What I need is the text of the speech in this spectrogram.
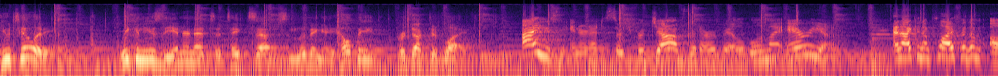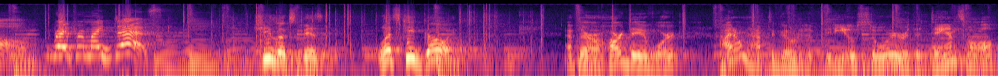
Utility. We can use the internet to take steps in living a healthy, productive life. I use the internet to search for jobs that are available in my area. And I can apply for them all, right from my desk. She looks busy. Let's keep going. After a hard day of work, I don't have to go to the video store or the dance hall.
